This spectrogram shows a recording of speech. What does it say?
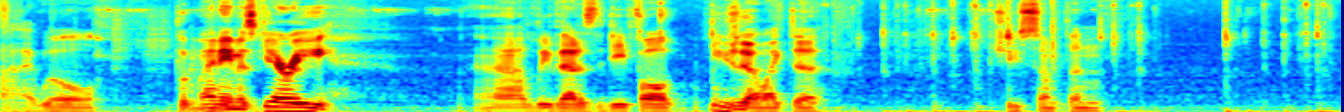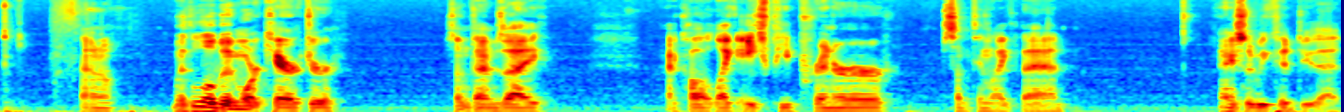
I will put my name as Gary. I'll leave that as the default. Usually I like to choose something, I don't know, with a little bit more character. Sometimes I I call it like HP printer something like that. Actually, we could do that.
